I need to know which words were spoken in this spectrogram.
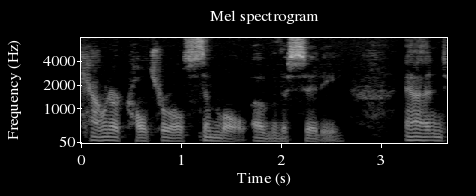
countercultural symbol of the city, and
